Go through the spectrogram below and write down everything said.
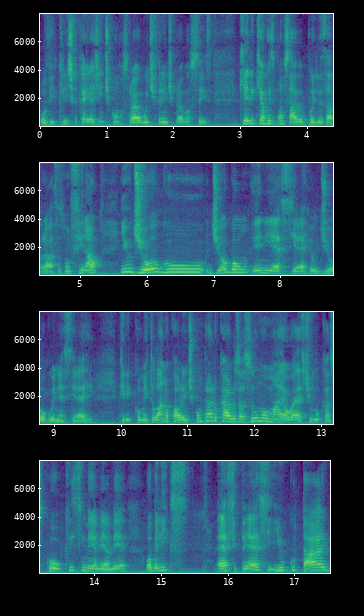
ouvir crítica, que aí a gente constrói algo diferente para vocês que ele que é o responsável por eles abraços no final, e o Diogo, Diogon NSR, ou Diogo NSR, que ele comentou lá no qual a gente comprar o Carlos Azuma, o Maia West, Lucas Cole, Christian666, Obelix, FPS e o Kutag,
